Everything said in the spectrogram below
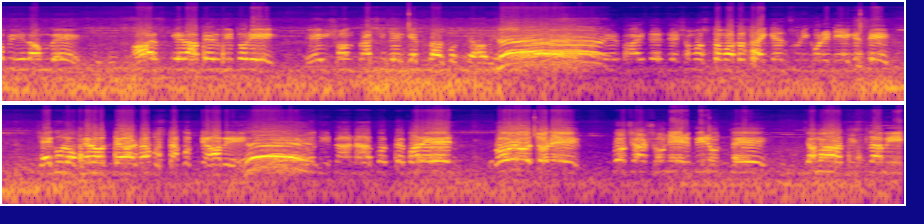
অবিলম্বে আজকে রাতের ভিতরে এই সন্ত্রাসীদের গ্রেপ্তার করতে হবে। ভাইদের যে সমস্ত মোটরসাইকেল চুরি করে নিয়ে গেছে সেগুলো ফেরত দেওয়ার ব্যবস্থা করতে হবে। যদি তা না করতে পারেন প্রয়োজনে প্রশাসনের বিরুদ্ধে জামাত ইসলামী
